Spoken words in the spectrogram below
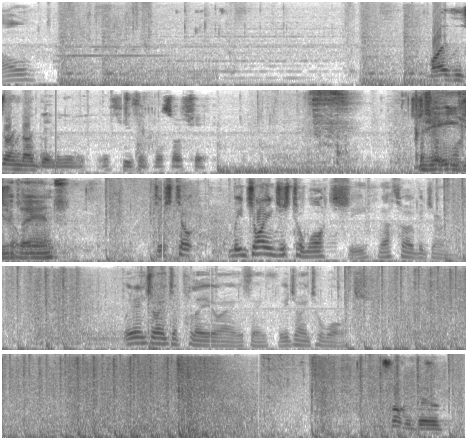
lol. Why have we joined our game anyway? If you think we're so shit. Because you're easy to play against. Just to we joined just to watch. See, that's why we joined. We didn't join to play or anything. We joined to watch. It's not a build.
